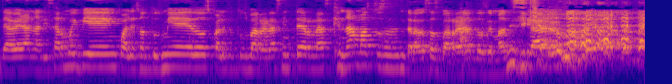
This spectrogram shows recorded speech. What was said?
de, a ver, analizar muy bien cuáles son tus miedos, cuáles son tus barreras internas, que nada más tú has enterado esas barreras, los demás ni siquiera. saben.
